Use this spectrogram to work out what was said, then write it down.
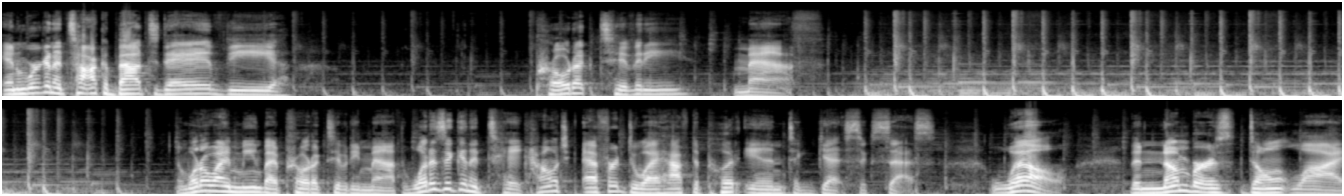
And we're going to talk about today the productivity math. And what do I mean by productivity math? What is it going to take? How much effort do I have to put in to get success? Well, the numbers don't lie.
